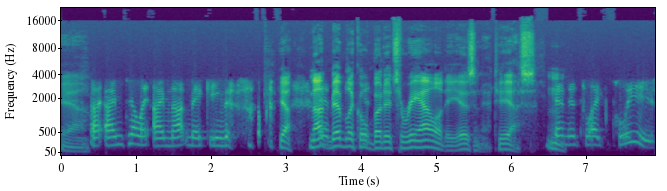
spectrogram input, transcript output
Yeah. I, I'm telling, I'm not making this up. Yeah. Not And- biblical, but it's reality, isn't it? Yes. Mm. And it's like, please,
